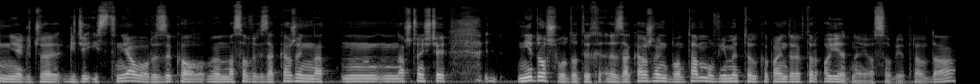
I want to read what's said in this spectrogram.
Skrzynnie, gdzie, gdzie istniało ryzyko masowych zakażeń. Na, mm, na szczęście nie doszło do tych zakażeń, bo tam mówimy tylko, pani dyrektor, o jednej osobie, prawda?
